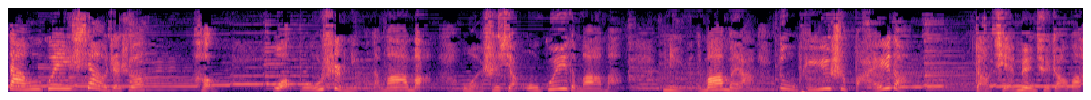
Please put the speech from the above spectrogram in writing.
大乌龟笑着说：“哼，我不是你们的妈妈，我是小乌龟的妈妈。你们的妈妈呀，肚皮是白的，到前面去找吧。”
